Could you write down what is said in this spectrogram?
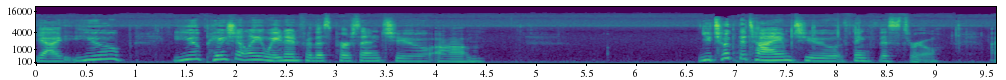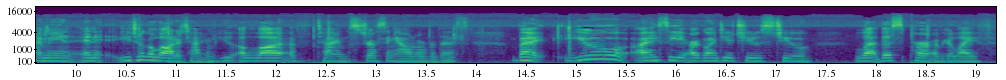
yeah, you, you patiently waited for this person to, um, you took the time to think this through. I mean, and it, you took a lot of time. You a lot of time stressing out over this. But you, I see, are going to choose to let this part of your life,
